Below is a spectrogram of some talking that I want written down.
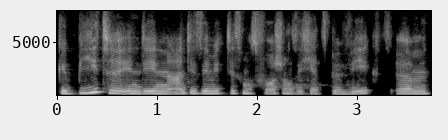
Gebiete, in denen Antisemitismusforschung sich jetzt bewegt, ähm,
